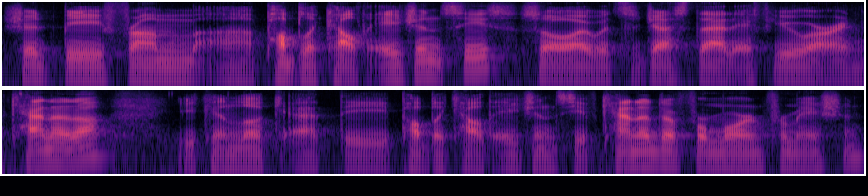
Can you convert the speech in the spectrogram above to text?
should be from uh, public health agencies. So I would suggest that if you are in Canada, you can look at the Public Health Agency of Canada for more information.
